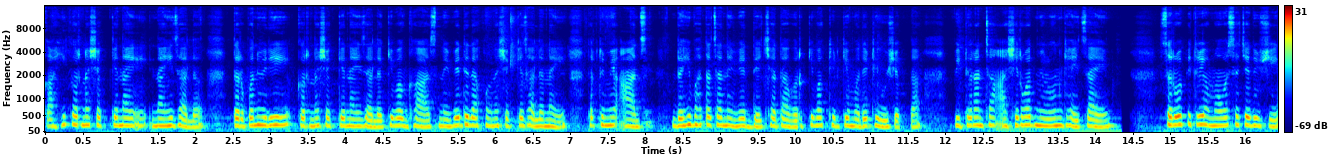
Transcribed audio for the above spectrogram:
काही करणं शक्य नाही नाही झालं तर्पणविधी करणं शक्य नाही झालं किंवा घास नैवेद्य दाखवणं शक्य झालं नाही तर तुम्ही आज दही भाताचा नैवेद्य छतावर किंवा खिडकीमध्ये ठेवू शकता. पितरांचा आशीर्वाद मिळवून घ्यायचा आहे. सर्व पितृ अमावस्याच्या दिवशी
